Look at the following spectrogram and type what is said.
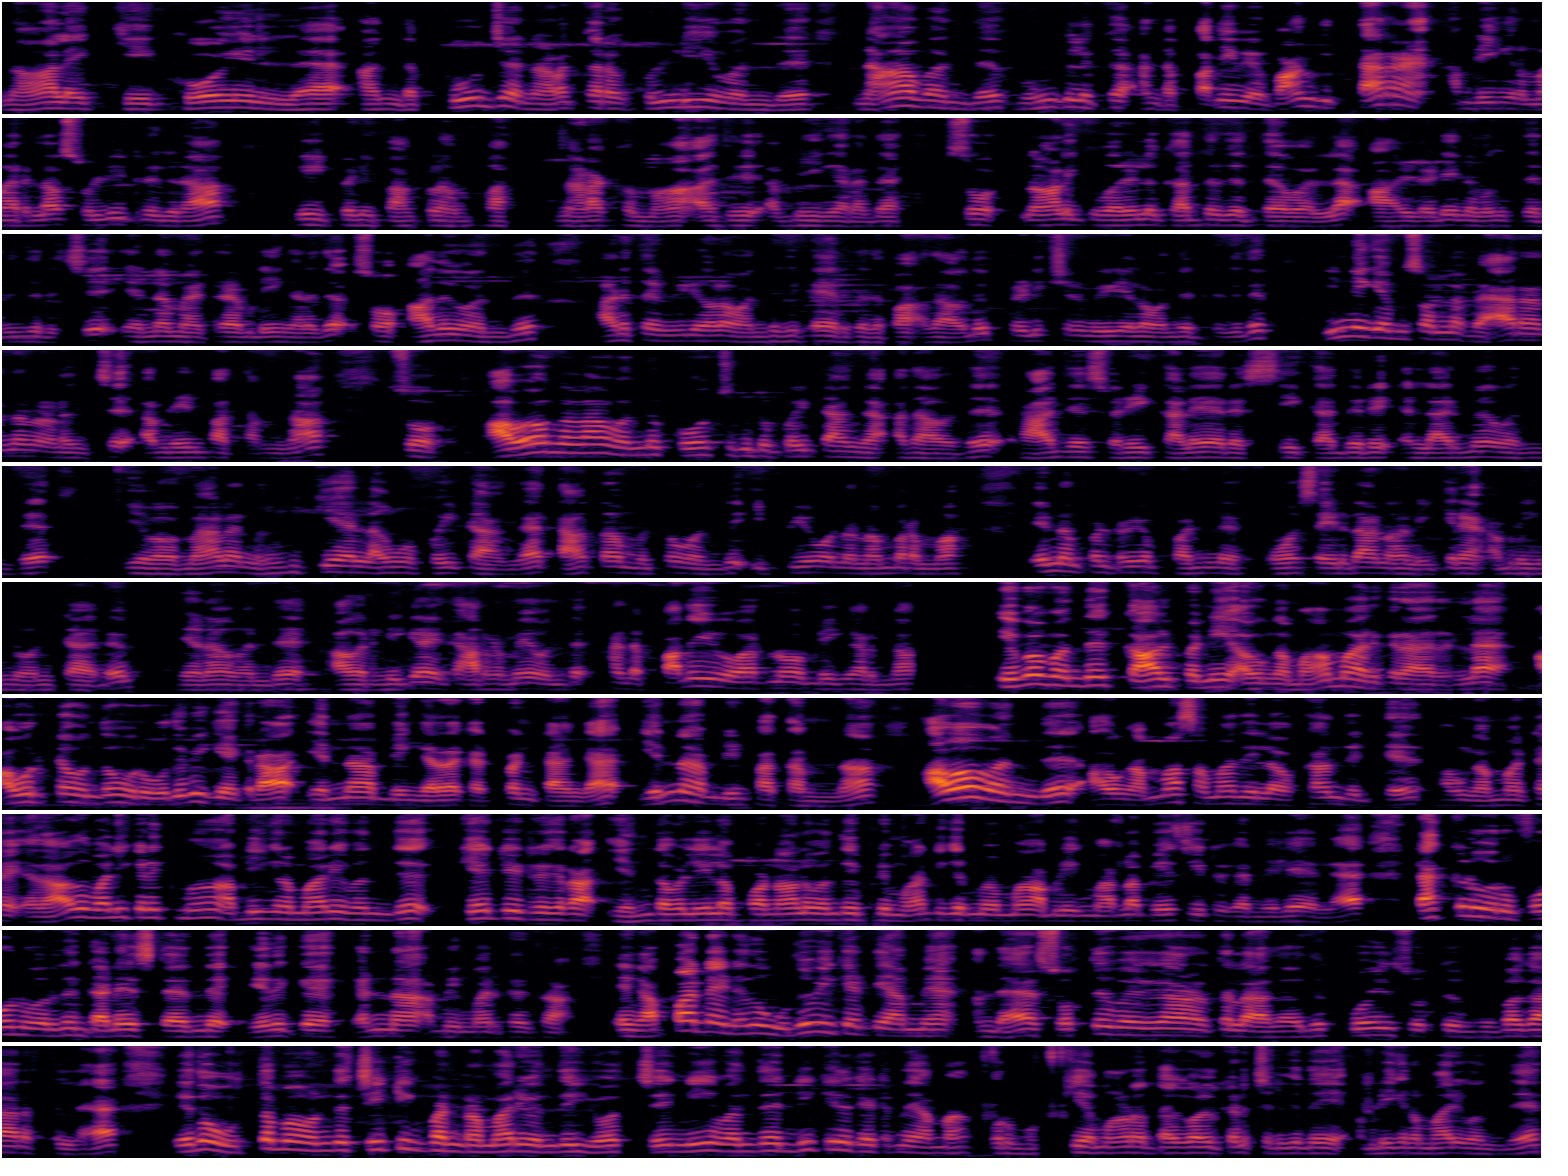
நாளைக்கு கோயிலில் அந்த பூஜை நடக்கிறக்குள்ளேயும் வந்து நான் வந்து உங்களுக்கு அந்த பதவியை வாங்கி தரேன் அப்படிங்கிற மாதிரிலாம் சொல்லிட்டு இருக்கிறா. வெயிட் பண்ணி பார்க்கலாம்ப்பா. நடக்குமா அது அப்படிங்கிறத. ஸோ நாளைக்கு வரையிலும் கற்றுக்க தேவையில்ல. ஆல்ரெடி நமக்கு தெரிஞ்சிருச்சு என்ன மேட்ரு அப்படிங்கிறது. ஸோ அது வந்து அடுத்த வீடியோவில் வந்துக்கிட்டே இருக்குதுப்பா. அதாவது ப்ரெடிக்ஷன் வீடியோவில் வந்துட்டு இருக்குது. இன்றைக்கி எபிசோடில் வேற என்ன நடந்துச்சு அப்படின்னு பார்த்தோம்னா ஸோ அவங்கெல்லாம் வந்து கோச்சுக்கிட்டு போயிட்டாங்க. அதாவது ராஜேஸ்வரி கலையரசி கதிர் எல்லாருமே வந்து இவ மேலே நம்பிக்கையே இல்லாமல் போயிட்டாங்க. தாத்தா மட்டும் வந்து இப்பயும் உன்னை நம்புறம்மா. என்ன பண்ணுறியோ பண்ணு. உன் சைடு தான் நான் நிற்கிறேன் அப்படின்னு வந்துட்டாரு. ஏன்னா வந்து அவர் நிற்கிற காரணமே வந்து அந்த பதவி வரணும் அப்படிங்கிறது இவன் வந்து கால் பண்ணி அவங்க மாமா இருக்கிறாருல்ல அவர்கிட்ட வந்து ஒரு உதவி கேட்குறா என்ன அப்படிங்கிறத கட் பண்ணிட்டாங்க. என்ன அப்படின்னு பார்த்தோம்னா அவன் வந்து அவங்க அம்மா சமாதியில் உட்காந்துட்டு அவங்க அம்மாட்ட ஏதாவது வழி கிடைக்குமா அப்படிங்கிற மாதிரி வந்து கேட்டுட்டு இருக்கிறா. எந்த வழியில் போனாலும் வந்து இப்படி மாட்டிக்கிறோமா அப்படிங்கிற மாதிரிலாம் பேசிகிட்டு இருக்கிற நிலையில டக்குன்னு ஒரு ஃபோன் வருது கணேஷ்டேருந்து எதுக்கு என்ன அப்படிங்கிற மாதிரி கேட்குறான் எங்கள் அப்பாட்ட ஏதோ உதவி கேட்டியாமே அந்த சொத்து விவகாரத்தில் அதாவது கோயில் சொத்து விவகாரத்தில் ஏதோ உத்தம வந்து சீட்டிங் பண்ணுற மாதிரி வந்து யோசிச்சு நீ வந்து டீட்டெயில் கேட்டிருந்தியாமா ஒரு முக்கியமான தகவல் கிடச்சிருக்குது அப்படிங்கிற மாதிரி வந்து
